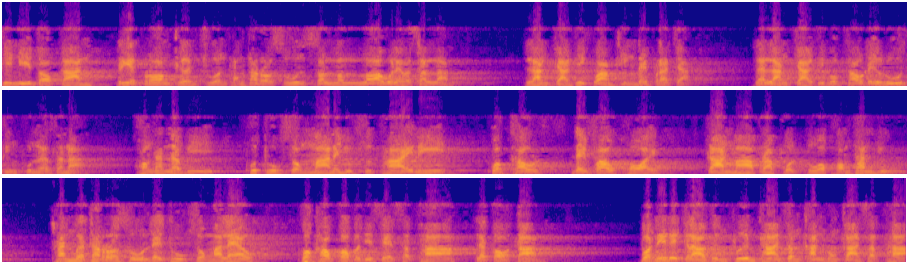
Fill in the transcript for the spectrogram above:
ที่มีต่อการเรียกร้องเชิญชวนของท่านรอซูลสัลลัลลอฮุอะลัยวะสัลลัมหลังจากที่ความจริงได้ประจักษ์และหลังจากที่พวกเขาได้รู้ถึงคุณลักษณะของท่านนาบีผู้ถูกส่งมาในยุคสุดท้ายนี้ พวกเขาได้เฝ้าคอยการมาปรากฏตัวของท่านอยู่ฉันเมื่อท่านรอซูลได้ถูกส่งมาแล้ว พวกเขาก็ปฏิเสธศรัทธาและต่อต้านบทนี้ได้กล่าวถึงพื้นฐานสำคัญของการศรัทธา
